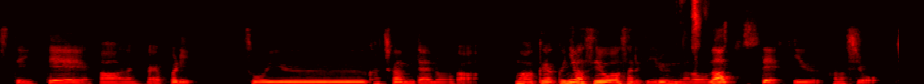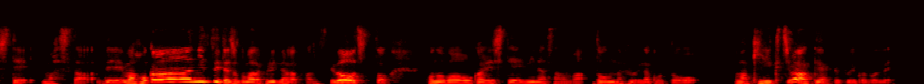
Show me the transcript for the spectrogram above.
していて、あなんかやっぱりそういう価値観みたいなのがまあ、悪役には背負わされているんだろうなっていう話をしていました。で、まあ、他についてはちょっとまだ触れてなかったんですけど、ちょっとこの場をお借りして皆さんはどんな風なことを、まあ、切り口は悪役ということで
